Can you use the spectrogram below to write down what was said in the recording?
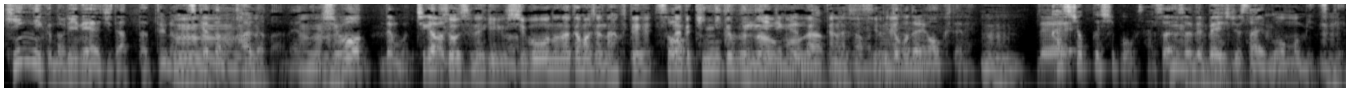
筋肉のリネージだったっていうのを見つけたの彼だからね、脂肪でも違うわけそうですね。結局脂肪の仲間じゃなくて、う。ん、なんか筋肉群のものだって話ですよね。ミトコンドリアが多くてね、うん、で褐色脂肪細胞。それでベージュ細胞も見つけて、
